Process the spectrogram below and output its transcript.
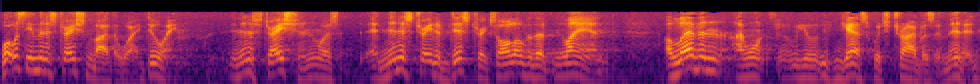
What was the administration, by the way, doing? The administration was administrative districts all over the land. Eleven, I won't, you can guess which tribe was omitted.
